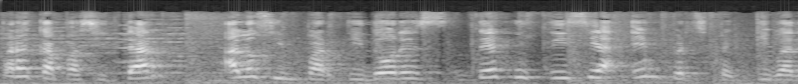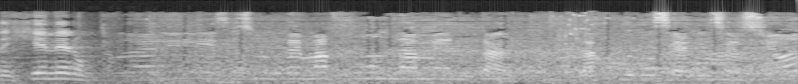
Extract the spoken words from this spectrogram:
para capacitar a los impartidores de justicia en perspectiva de género. Ese es un tema fundamental, la judicialización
